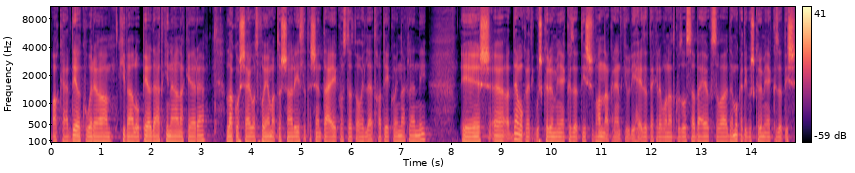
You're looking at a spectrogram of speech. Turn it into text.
akár Dél-Korea kiváló példát kínálnak erre, lakosságot folyamatosan, részletesen tájékoztatva, hogy lehet hatékonynak lenni és a demokratikus körülmények között is vannak rendkívüli helyzetekre vonatkozó szabályok, szóval a demokratikus körülmények között is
